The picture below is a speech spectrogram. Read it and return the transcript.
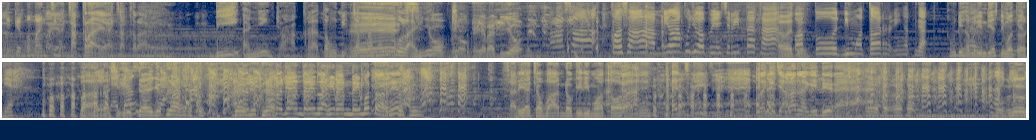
Yang kayak memancing. Cakra ya, cakra ya. Bi anjing cakra tong bi cakra Eh, mungkul si anjing. goblok kayak radio Kalau soal, kalau soal hamil aku juga punya cerita kak. Apa tuh? Waktu di motor inget nggak? Kamu dihamilin dia di motor. Ya. Parah sih. Iya, Gak inget ya Gak inget ya Atau dianterin lahiran dari motornya. Saria cobaan dogi di motor anjing. Anjing. Lagi jalan lagi. Goblok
